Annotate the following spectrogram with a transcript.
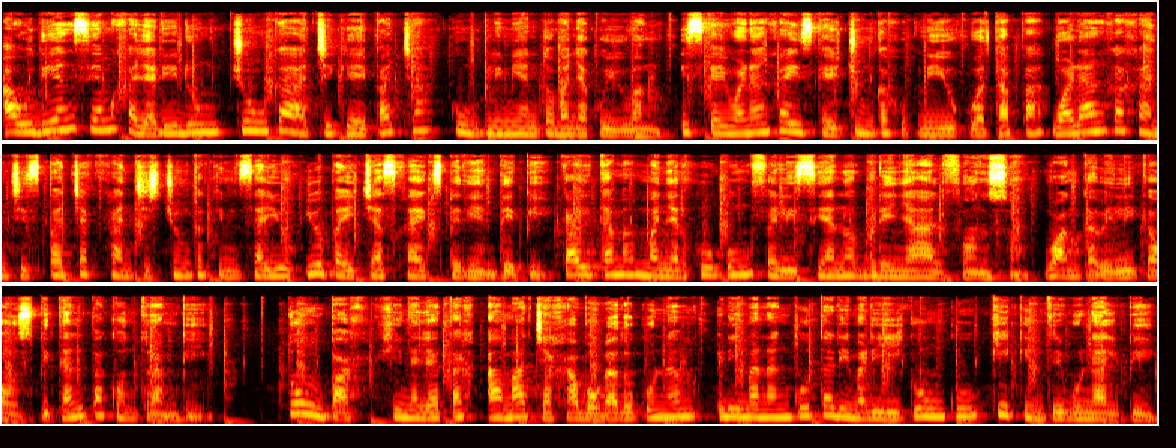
Audienciam hallarirun chunka achikiay pacha cumplimiento mañakuywan. Iskay waranja iskay chunka hukniyuk watapa, waranja hanchis pachak hanchis chunka kimsayuk yupaychasqa expedientepi. Kaitam mañarhukun Feliciano Breña Alfonso, Huancavelica Hospitalpa Contrampi. Tumpaj hinallataq amachaq abogadokunam rimanankuta rimariykunku kikin tribunalpi.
